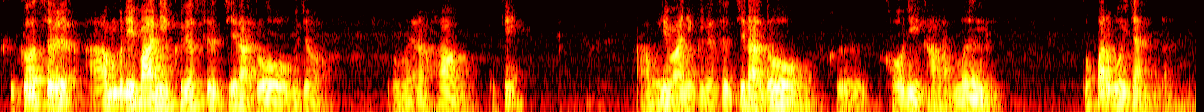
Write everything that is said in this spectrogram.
그것을 아무리 많이 그렸을지라도, 그죠? No matter how, 오케이? 아무리 많이 그렸을지라도, 그 거리감은 똑바로 보이지 않는다는 거예요.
